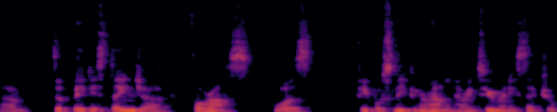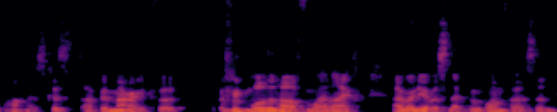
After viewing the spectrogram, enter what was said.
um, the biggest danger for us was people sleeping around and having too many sexual partners, because I've been married for more than half of my life. I've only ever slept with one person.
